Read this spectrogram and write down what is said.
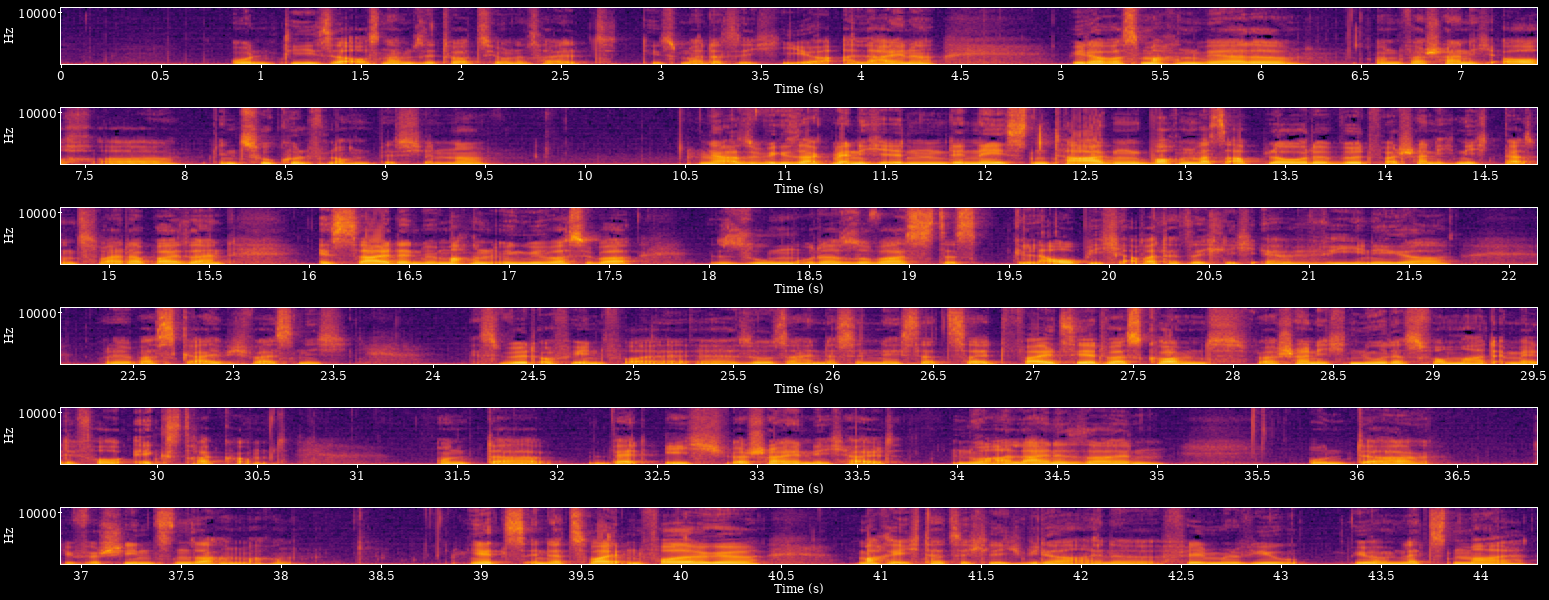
Und diese Ausnahmesituation ist halt diesmal, dass ich hier alleine wieder was machen werde und wahrscheinlich auch äh, in Zukunft noch ein bisschen, ne? Ja, also wie gesagt, wenn ich in den nächsten Tagen, Wochen was uploade, wird wahrscheinlich nicht Person 2 dabei sein. Es sei denn, wir machen irgendwie was über Zoom oder sowas. Das glaube ich aber tatsächlich eher weniger. Oder über Skype, ich weiß nicht. Es wird auf jeden Fall äh, so sein, dass in nächster Zeit, falls hier etwas kommt, wahrscheinlich nur das Format MLTV extra kommt. Und da werde ich wahrscheinlich halt nur alleine sein und da die verschiedensten Sachen machen. Jetzt in der zweiten Folge mache ich tatsächlich wieder eine Filmreview, wie beim letzten Mal.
